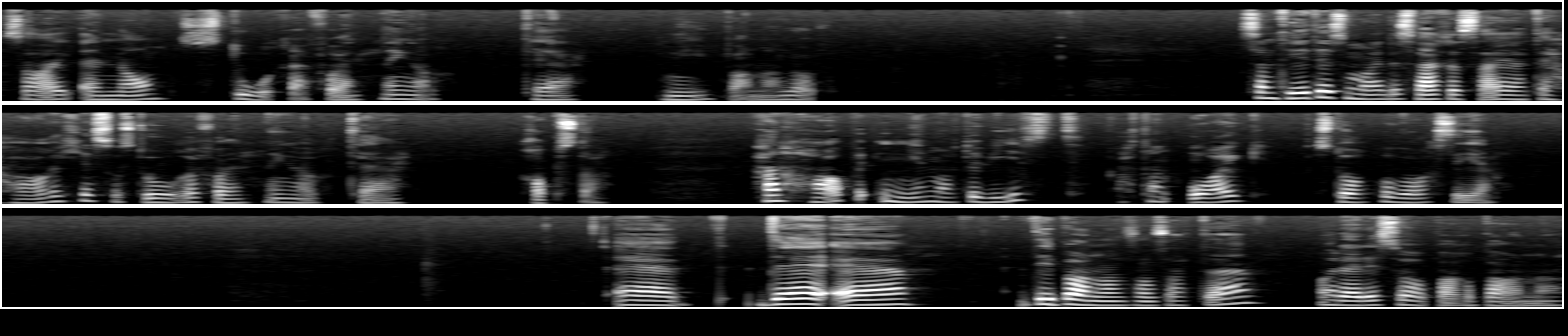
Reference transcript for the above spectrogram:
så har jeg enormt store forventninger til ny barnelov. Samtidig så må jeg dessverre si at jeg har ikke så store forventninger til Ropstad. Han har på ingen måte vist at han òg står på vår side. Eh, det er de barnevernsansatte, og det er de sårbare barna.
